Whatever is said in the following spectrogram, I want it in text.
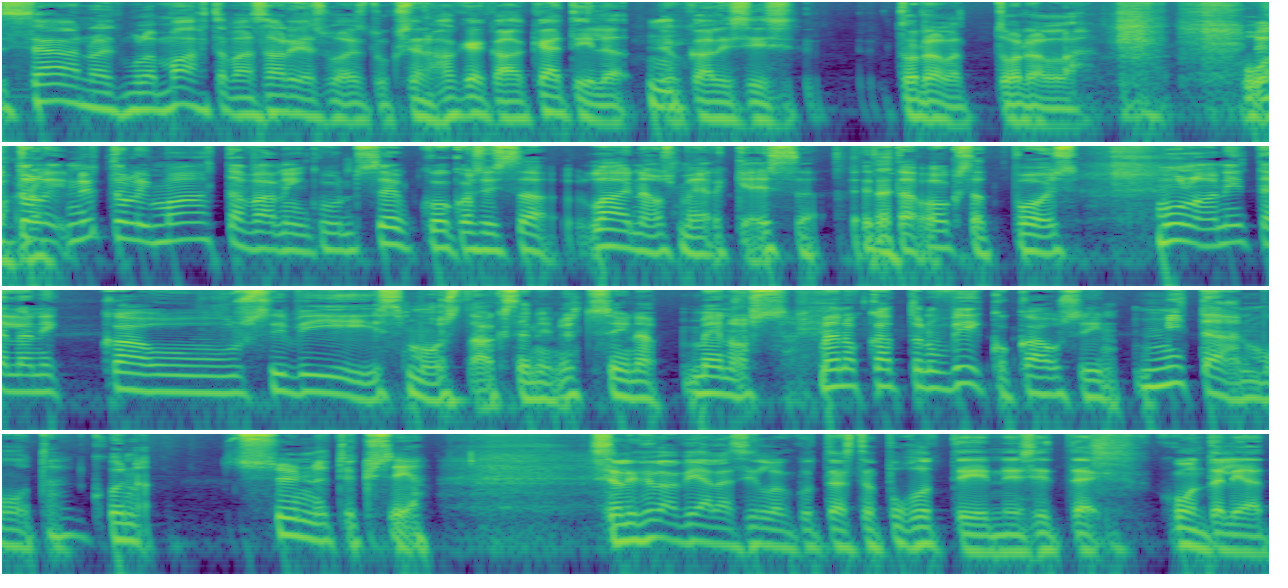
sä annoit mulle mahtavan sarjasuosituksen Hakekaa kätilö, Mm. joka oli siis todella, todella huono. Nyt oli, nyt oli mahtava niin kuin sen kokoisissa lainausmerkeissä, että oksat pois. Mulla on itselläni kausi viisi muistaakseni nyt siinä menossa. Mä en ole kattonut viikkokausiin mitään muuta kuin synnytyksiä. Se oli hyvä vielä silloin, kun tästä puhuttiin, niin sitten kuuntelijat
